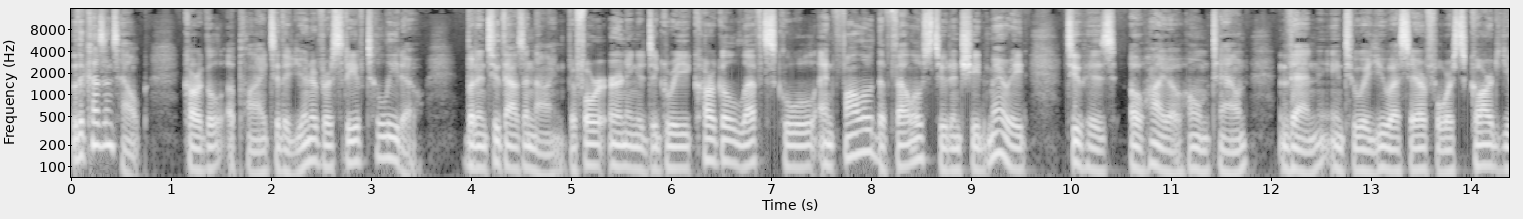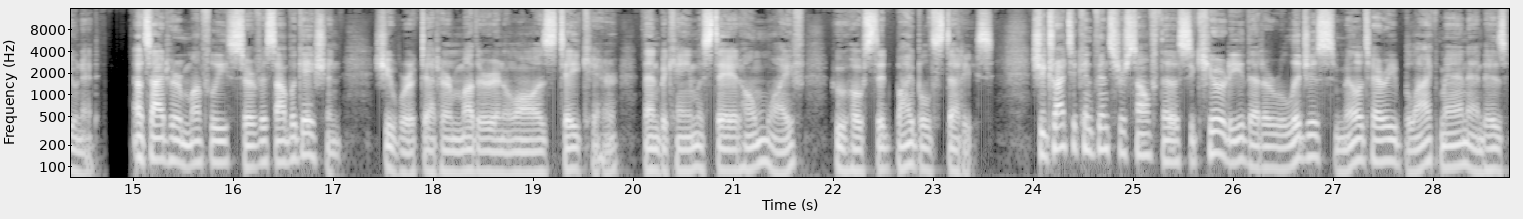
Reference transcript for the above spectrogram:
With a cousin's help, Cargle applied to the University of Toledo but in 2009, before earning a degree, Cargle left school and followed the fellow student she'd married to his Ohio hometown, then into a U.S. Air Force Guard unit. Outside her monthly service obligation, she worked at her mother in law's daycare, then became a stay at home wife who hosted Bible studies. She tried to convince herself the security that a religious, military black man and his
